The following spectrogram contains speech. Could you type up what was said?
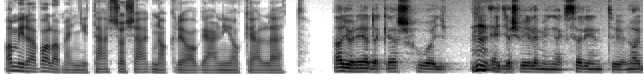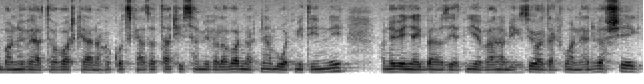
amire valamennyi társaságnak reagálnia kellett. Nagyon érdekes, hogy egyes vélemények szerint nagyban növelte a vadkárnak a kockázatát, hiszen mivel a vadnak nem volt mit inni, a növényekben azért nyilván, amíg zöldek van nedvesség,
